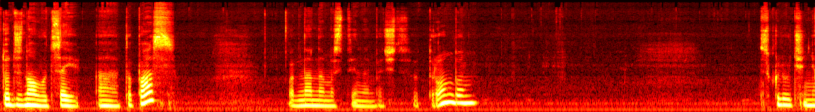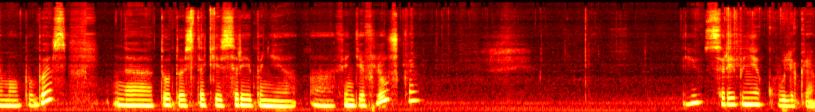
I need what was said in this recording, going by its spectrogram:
тут знову цей е, топаз. Одна намистина, бачите, тут тромбом. З включенням ОПБС. Е, Тут ось такі срібні фіндіфлюшки і срібні кульки.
